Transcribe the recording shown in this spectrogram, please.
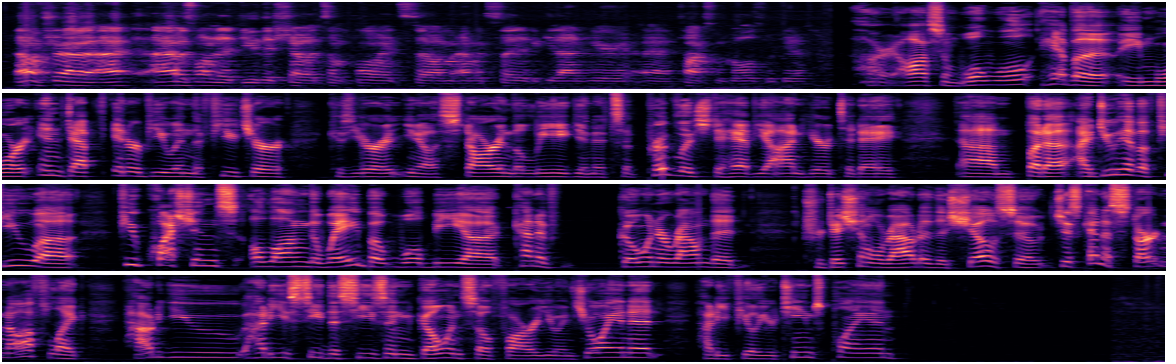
Oh, sure. I, I always wanted to do this show at some point, so I'm, I'm excited to get on here and talk some GOHLS with you. All right, awesome. Well, we'll have a, a more in-depth interview in the future because you're you know a star in the league, and it's a privilege to have you on here today. Um, but uh, I do have a few uh, few questions along the way, but we'll be uh, kind of going around the traditional route of the show. So just kind of starting off, like how do you how do you see the season going so far? Are you enjoying it? How do you feel your team's playing?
